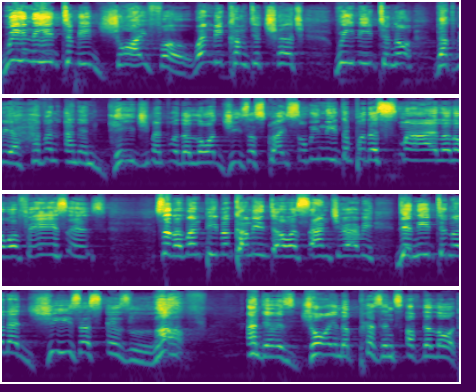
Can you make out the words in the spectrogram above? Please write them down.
We need to be joyful. When we come to church, we need to know that we are having an engagement with the Lord Jesus Christ. So we need to put a smile on our faces. So that when people come into our sanctuary, they need to know that Jesus is love and there is joy in the presence of the Lord.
